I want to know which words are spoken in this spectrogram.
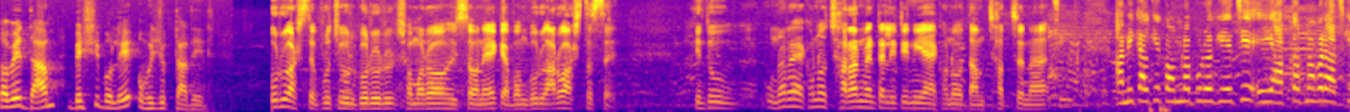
তবে দাম বেশি বলে অভিযোগ তাদের। গরু আসছে প্রচুর গরুর সমারোহ হয়েছে অনেক এবং গরু আরও আসতেছে। কিন্তু ওনারা এখনও ছাড়ার মেন্টালিটি নিয়ে এখনও দাম ছাড়ছে না। আমি কালকে কমলাপুরে গিয়েছি এই আফতাবনগর আজকে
